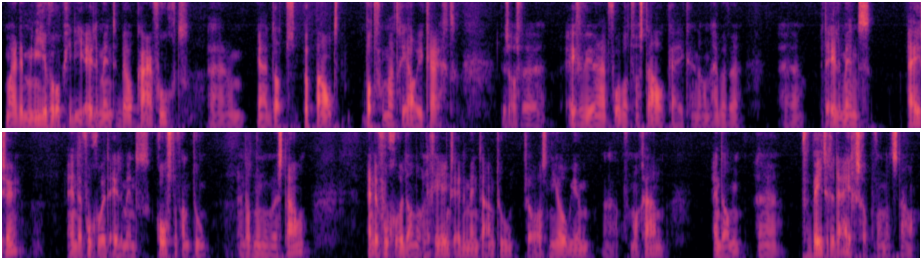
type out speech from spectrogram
maar de manier waarop je die elementen bij elkaar voegt, um, ja, dat bepaalt wat voor materiaal je krijgt. Dus als we even weer naar het voorbeeld van staal kijken, dan hebben we uh, het element ijzer. En daar voegen we het element koolstof aan toe. En dat noemen we staal. En daar voegen we dan nog legeringselementen aan toe, zoals niobium uh, of mangaan. En dan uh, verbeteren de eigenschappen van dat staal.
